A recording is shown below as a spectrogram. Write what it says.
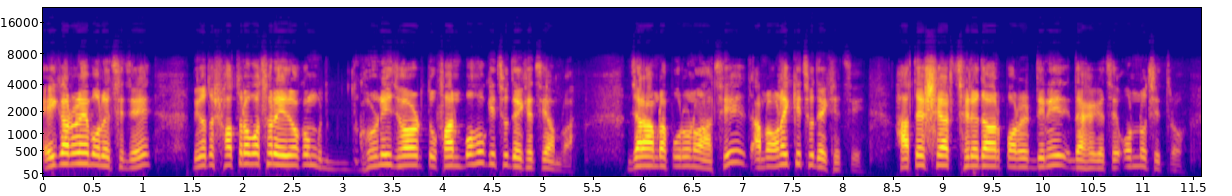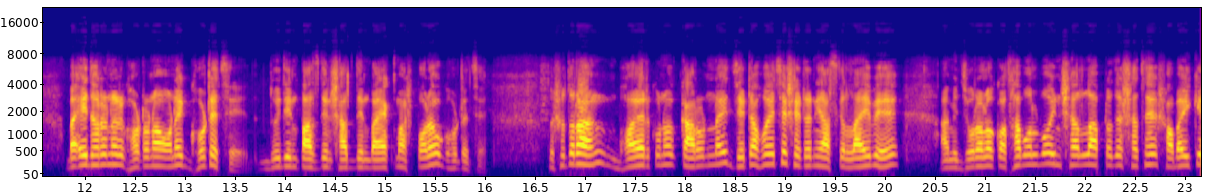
এই কারণে বলেছি যে, বিগত সতেরো বছরে এইরকম ঘূর্ণিঝড়, তুফান বহু কিছু দেখেছি আমরা। যারা আমরা পুরনো আছি, আমরা অনেক কিছু দেখেছি। হাতের শেয়ার ছেড়ে দেওয়ার পরের দিনই দেখা গেছে অন্য চিত্র বা এই ধরনের ঘটনা অনেক ঘটেছে। দুই দিন, পাঁচ দিন, সাত দিন বা এক মাস পরেও ঘটেছে। তো সুতরাং ভয়ের কোনো কারণ নাই, যেটা হয়েছে সেটা নিয়ে আজকে লাইভে আমি জোরালো কথা বলব। ইনশাল্লাহ আপনাদের সাথে সবাইকে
